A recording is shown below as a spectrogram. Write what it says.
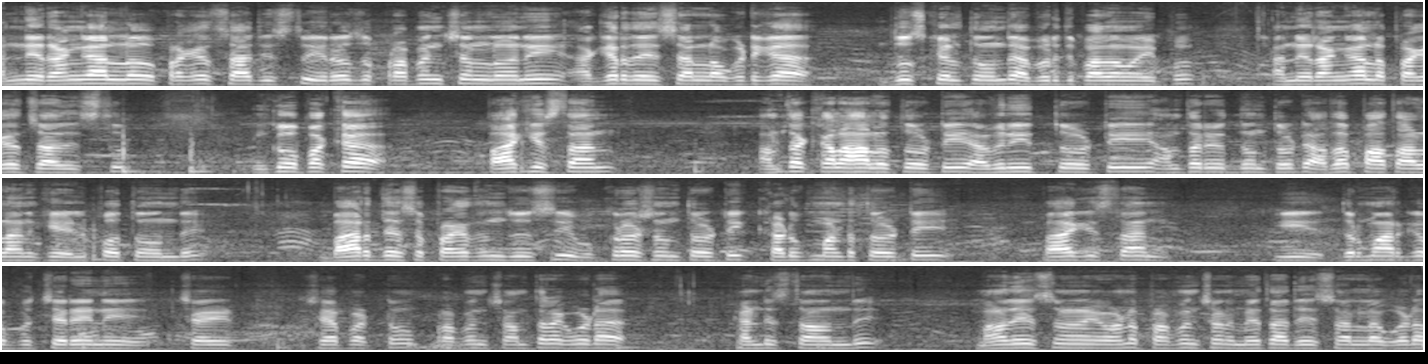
అన్ని రంగాల్లో ప్రగతి సాధిస్తూ ఈరోజు ప్రపంచంలోని అగ్రదేశాల్లో ఒకటిగా దూసుకెళ్తూ ఉంది అభివృద్ధి పదం వైపు. అన్ని రంగాల్లో ప్రగతి సాధిస్తూ ఇంకో పక్క పాకిస్తాన్ అంతఃకలహాలతోటి అవినీతితోటి అంతర్యుద్ధంతో అధపాతాళానికి వెళ్ళిపోతూ ఉంది భారతదేశ ప్రగతిని చూసి ఉక్రోషంతో కడుపు మంటతోటి పాకిస్తాన్ ఈ దుర్మార్గపు చర్యని చే చేపట్టడం ప్రపంచం అంతా కూడా ఖండిస్తూ ఉంది. మన దేశంలో కాకుండా ప్రపంచంలో మిగతా దేశాల్లో కూడా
